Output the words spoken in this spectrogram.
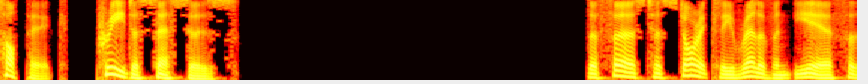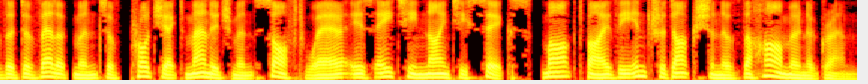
Topic: Predecessors. The first historically relevant year for the development of project management software is 1896, marked by the introduction of the harmonogram.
